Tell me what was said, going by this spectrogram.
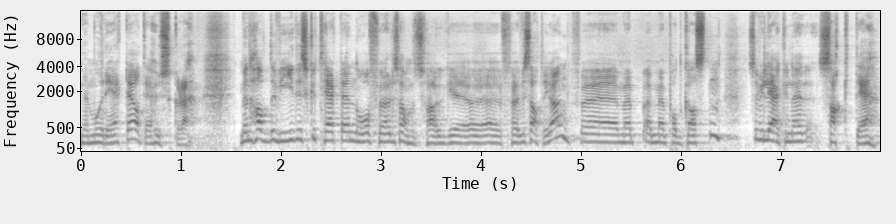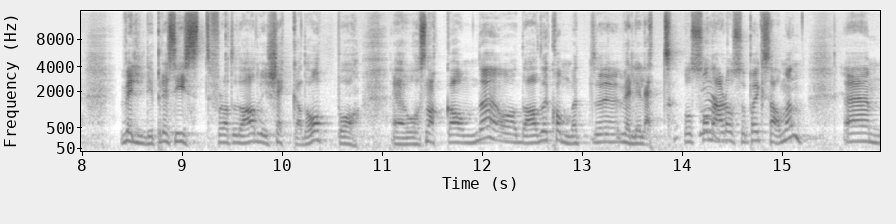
memorert det at jeg husker det. Men hadde vi diskutert det nå før samfunnsfag, før vi satte i gang med, med podkasten, så ville jeg kunne sagt det veldig presist. For da hadde vi sjekka det opp og, eh, og snakka om det, og da hadde det kommet uh, veldig lett. Og Sånn er det også på eksamen. Uh,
